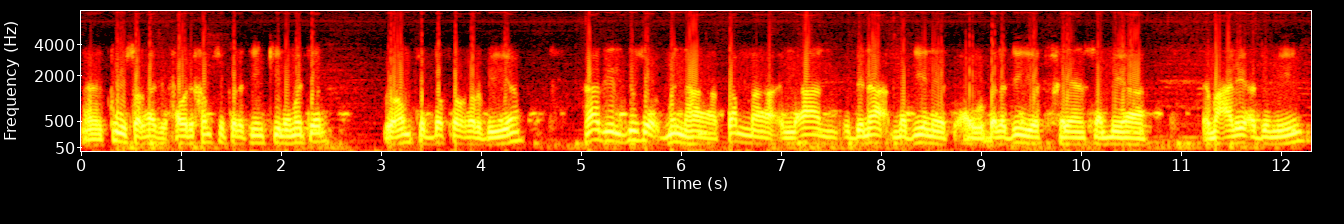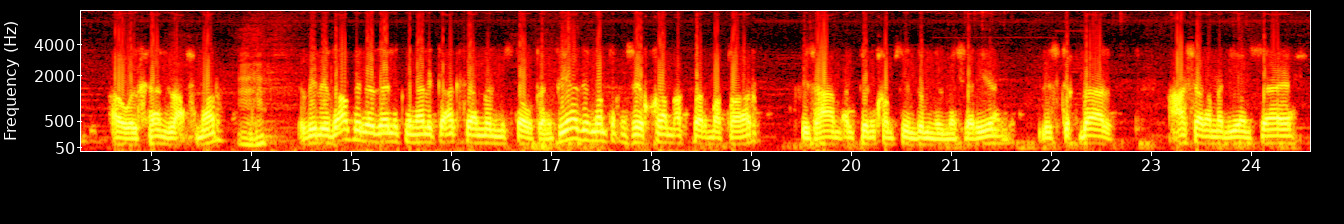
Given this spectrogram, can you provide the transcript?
يعني توصل هذه حوالي 35 كيلو متر بعمق الضفة الغربية. هذه الجزء منها تم الآن بناء مدينة أو بلدية خلينا نسميها معالي ادومي أو الخان الأحمر. بالإضافة إلى ذلك هنالك أكثر من مستوطن، في هذه المنطقة سيقام أكبر مطار في عام 2050 ضمن المشاريع. لاستقبال 10 مليون سائح.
